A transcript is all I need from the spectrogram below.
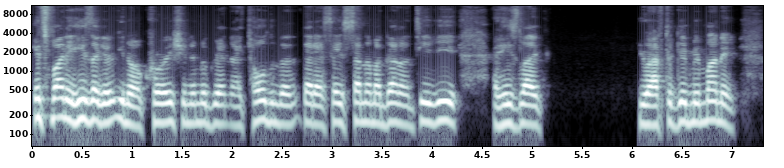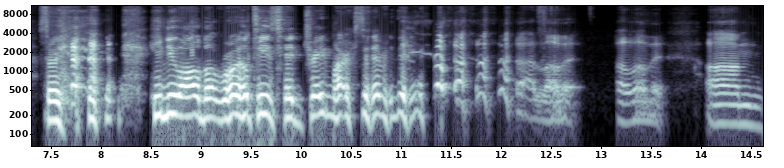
it's funny. He's like a you know Croatian immigrant, and I told him that, that I say "son of a gun" on TV, and he's like, "You have to give me money." So he, he knew all about royalties and trademarks and everything. I love it. I love it. Um,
